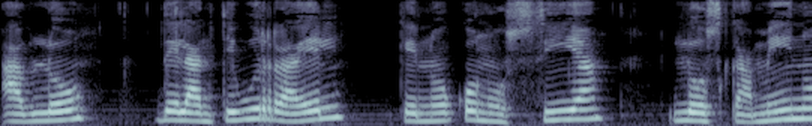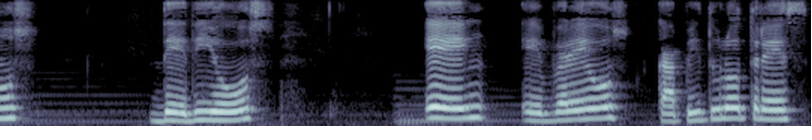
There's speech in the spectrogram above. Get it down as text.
habló del antiguo Israel que no conocía los caminos de Dios en Hebreos capítulo 3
